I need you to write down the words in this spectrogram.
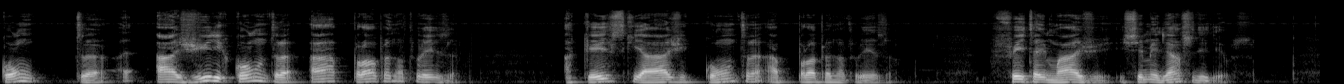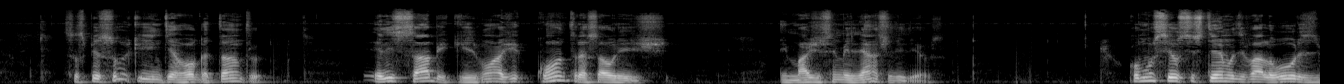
contra, a agir contra a própria natureza. Aqueles que agem contra a própria natureza, feita a imagem e semelhança de Deus. Essas pessoas que interrogam tanto, eles sabem que vão agir contra essa origem, imagem e semelhança de Deus como seu sistema de valores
